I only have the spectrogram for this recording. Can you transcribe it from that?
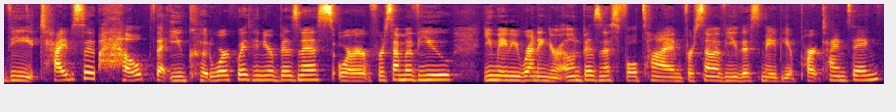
the types of help that you could work with in your business, or for some of you, you may be running your own business full time. For some of you, this may be a part time thing.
